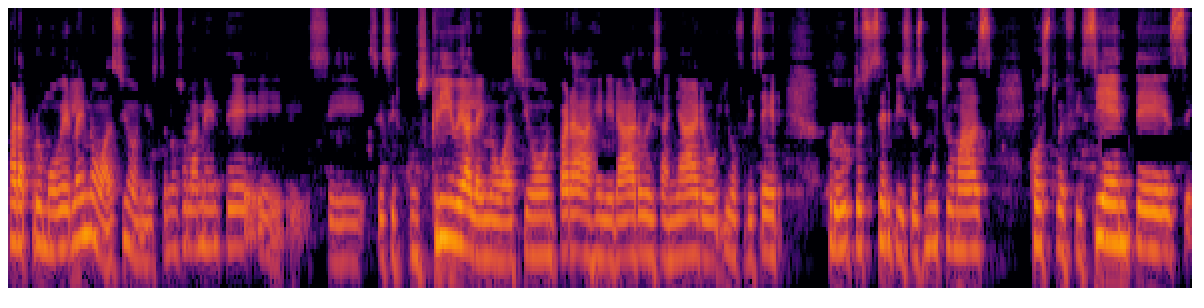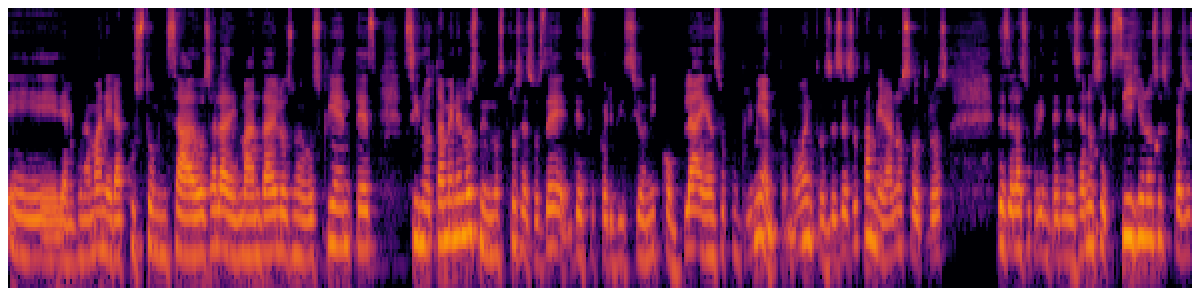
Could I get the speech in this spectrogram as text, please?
para promover la innovación. Y esto no solamente eh, se, circunscribe a la innovación para generar o diseñar o, y ofrecer productos y servicios mucho más costo eficientes, eh, de alguna manera customizados a la demanda de los nuevos clientes, sino también en los mismos procesos de, supervisión y compliance o cumplimiento. ¿no? Entonces eso también a nosotros desde la superintendencia nos exige unos esfuerzos,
